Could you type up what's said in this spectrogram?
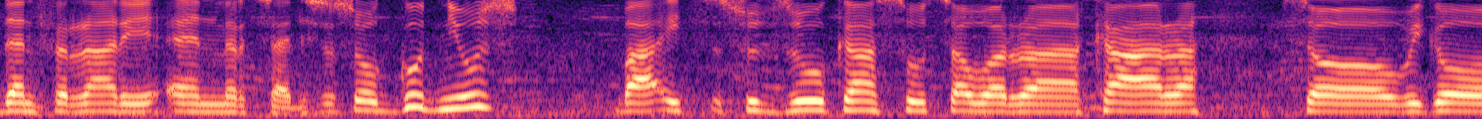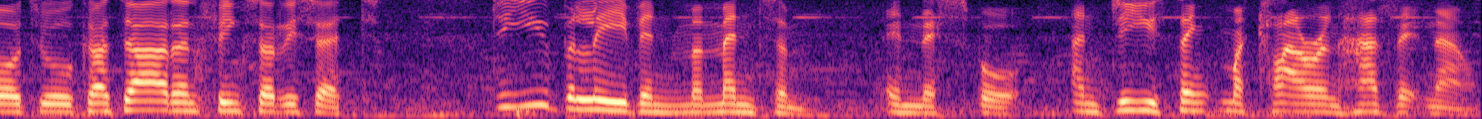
than Ferrari and Mercedes. So good news, but it's Suzuka, suits our uh, car so we go to Qatar and things are reset. Do you believe in momentum in this sport? And do you think McLaren has it now?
